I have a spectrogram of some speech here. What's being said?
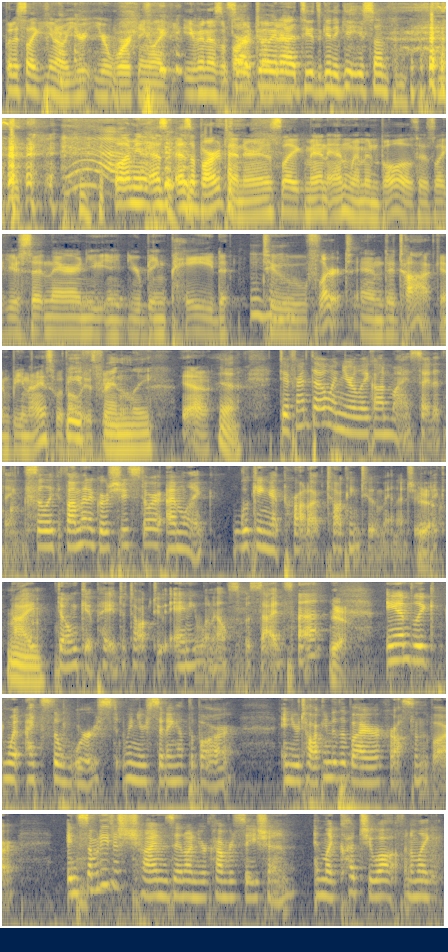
but it's like you know, you're you're working like even as a It's like going bartender. attitude's gonna get you something. Yeah. Well, I mean, as as a bartender, it's like men and women both. It's like you're sitting there and you you're being paid Mm-hmm. to flirt and to talk and be nice with all Be these friendly. people. Yeah, Yeah. different though when you're like on my side of things. So like if I'm in a grocery store, I'm like looking at product, talking to a manager. Yeah. Like Mm. I don't get paid to talk to anyone else besides that. yeah. And like when it's the worst when you're sitting at the bar and you're talking to the buyer across from the bar and somebody just chimes in on your conversation and like cuts you off and I'm like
